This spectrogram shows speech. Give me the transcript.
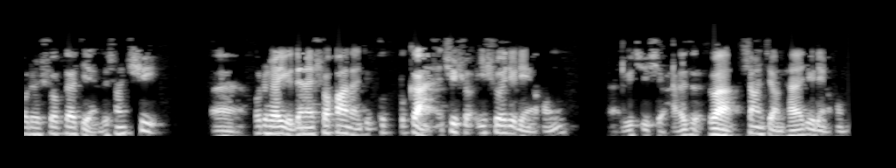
或者说不到点子上去，嗯，或者说有的人说话呢就不不敢去说，一说就脸红，啊，尤其小孩子是吧？上讲台就脸红。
